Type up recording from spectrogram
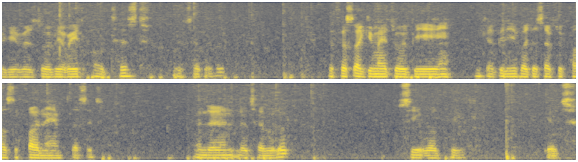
I believe it will be read or test. The first argument will be, okay, I believe I just have to pass the file name, that's it. and then let's have a look, see what we get.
